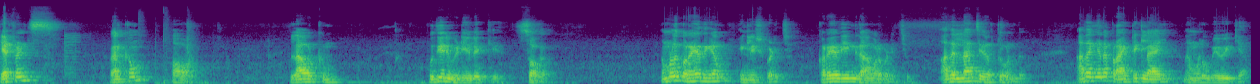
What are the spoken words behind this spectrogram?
ഡിയർ ഫ്രണ്ട്സ് വെൽക്കം ഓൾ എല്ലാവർക്കും പുതിയൊരു വീഡിയോയിലേക്ക് സ്വാഗതം. നമ്മൾ കുറേയധികം ഇംഗ്ലീഷ് പഠിച്ചു കുറേയധികം ഗ്രാമർ പഠിച്ചു. അതെല്ലാം ചേർത്തുകൊണ്ട് അതെങ്ങനെ പ്രാക്ടിക്കലായി നമ്മൾ ഉപയോഗിക്കാം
